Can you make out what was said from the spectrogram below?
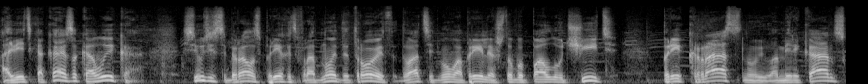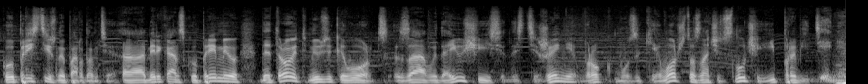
А ведь какая заковыка. Сьюзи собиралась приехать в родной Детройт 27 апреля, чтобы получить прекрасную американскую, престижную, пардонте, э, американскую премию Detroit Music Awards за выдающиеся достижения в рок-музыке. Вот что значит случай и проведение.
